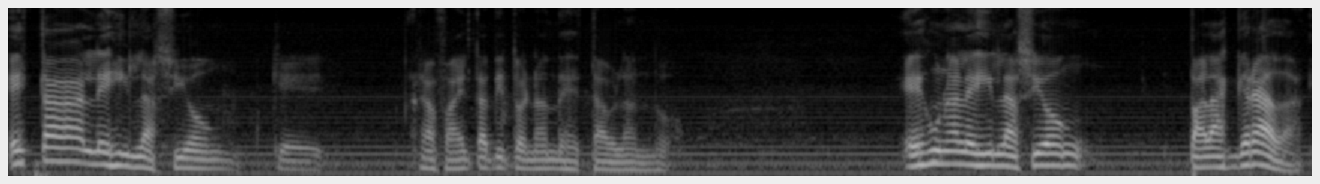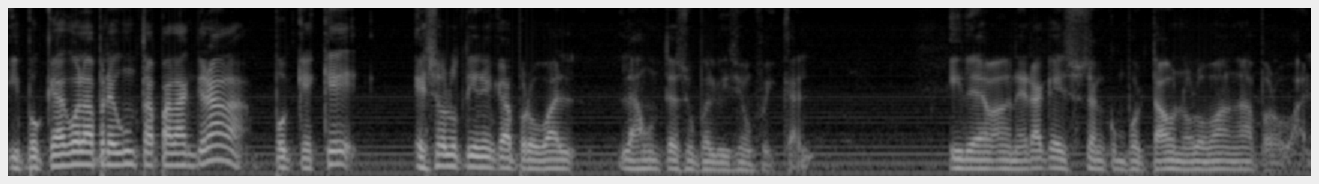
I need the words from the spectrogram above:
esta legislación que Rafael Tatito Hernández está hablando, es una legislación para las gradas. ¿Y por qué hago la pregunta para las gradas? Porque es que eso lo tiene que aprobar la Junta de Supervisión Fiscal. Y de manera que ellos se han comportado no lo van a aprobar.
